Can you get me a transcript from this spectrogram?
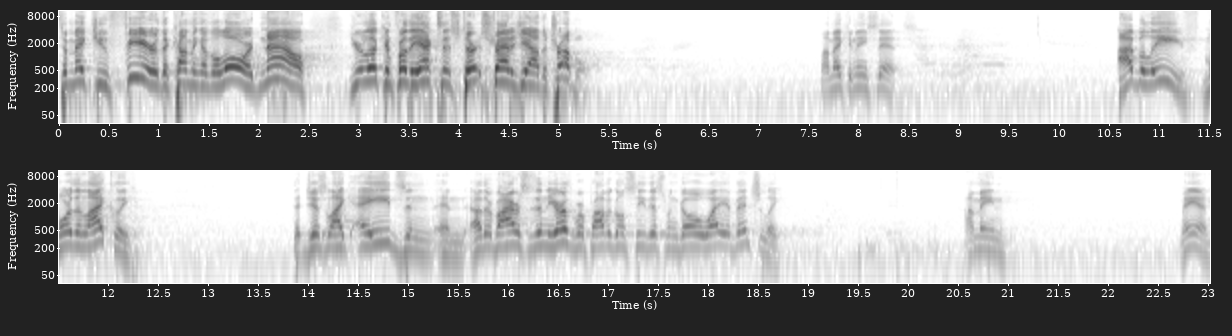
to make you fear the coming of the Lord, now you're looking for the exit st- strategy out of the trouble. Am I making any sense? I believe more than likely that just like AIDS and, and other viruses in the earth, we're probably going to see this one go away eventually. I mean, man,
